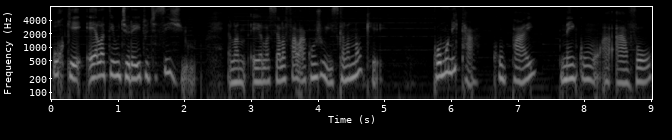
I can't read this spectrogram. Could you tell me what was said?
porque ela tem o direito de sigilo. Ela, ela, se ela falar com o juiz que ela não quer comunicar com o pai, nem com a, a avó,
